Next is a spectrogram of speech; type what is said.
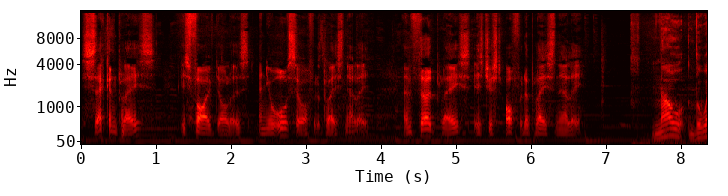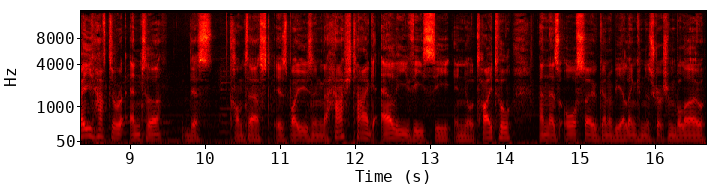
Second place is $5 and you're also offered a place in LE. And third place is just offered a place in LE. Now, the way you have to enter this contest is by using the hashtag LEVC in your title and there's also going to be a link in the description below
